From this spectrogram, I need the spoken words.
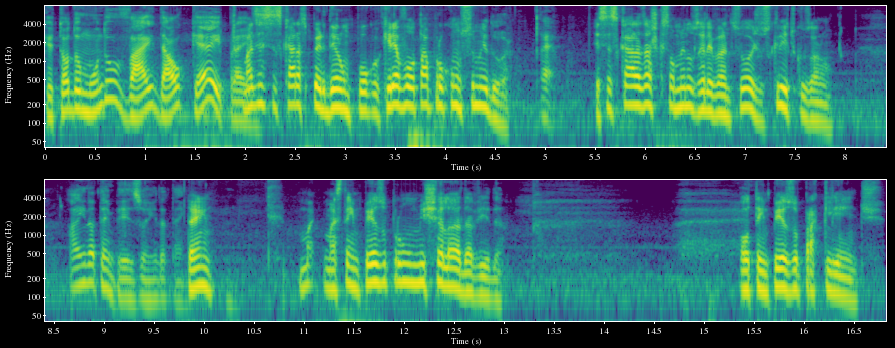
Porque todo mundo vai dar ok para ele. Mas esses caras perderam um pouco. Eu queria voltar para o consumidor. É. Esses caras acho que são menos relevantes hoje, os críticos ou não? Ainda tem peso, ainda tem. Tem. Ma- Mas tem peso para um Michelin da vida? Ou tem peso para cliente?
